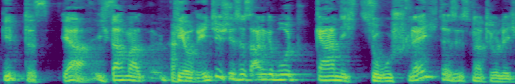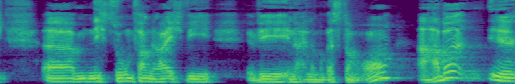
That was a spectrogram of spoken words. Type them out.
Gibt es. Ja, ich sag mal, theoretisch ist das Angebot gar nicht so schlecht. Es ist natürlich ähm, nicht so umfangreich wie, wie in einem Restaurant. Aber äh,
